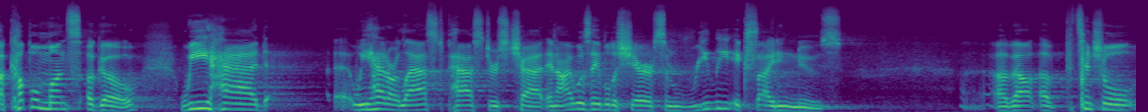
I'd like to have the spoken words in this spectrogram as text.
a couple months ago, we had we had our last pastor's chat, and I was able to share some really exciting news about a potential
